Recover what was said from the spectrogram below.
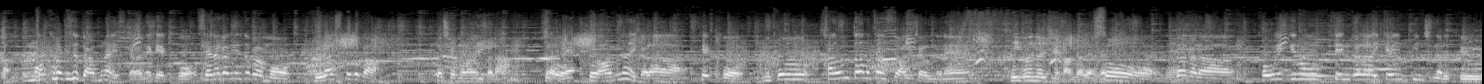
タック負けすると危ないですからね結構。背中蹴りとかもブラストとか確かもらうんかな？そうだね。そう。危ないから結構向こうのカウンターのチャンスを上げちゃうんでね。2分の1で簡単だよね、そう。ね。だから攻撃の点からいきなりピンチになるっていう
